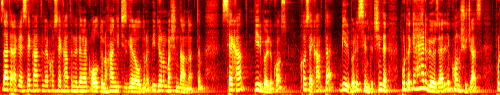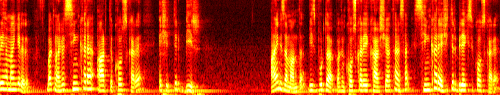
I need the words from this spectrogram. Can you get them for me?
Zaten arkadaşlar sekantın ve kosekantın ne demek olduğunu, hangi çizgiler olduğunu videonun başında anlattım. Sekant 1 bölü kos, kosekant da 1 bölü sindir. Şimdi buradaki her bir özelliği konuşacağız. Buraya hemen gelelim. Bakın arkadaşlar sin kare artı kos kare eşittir 1. Aynı zamanda biz burada bakın kos kareyi karşıya atarsak sin kare eşittir 1 eksi kos kare.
